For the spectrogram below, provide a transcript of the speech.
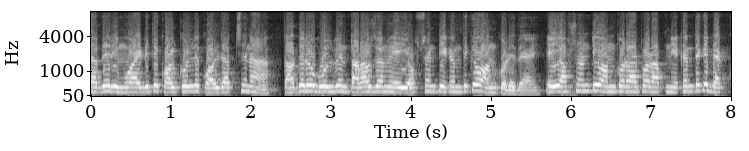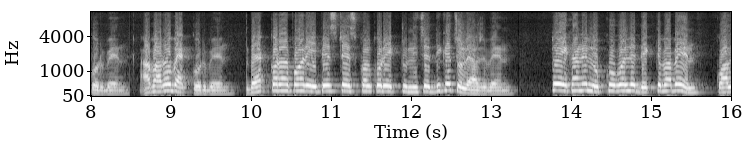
যাদের ইমো আইডিতে কল করলে কল যাচ্ছে না, তাদেরও বলবেন তারাও যেন এই অপশনটি এখান থেকে অন করে দেয়। এই অপশনটি অন করার পর আপনি এখান থেকে ব্যাক করবেন, আবারও ব্যাক করবেন। ব্যাক করার পর এই পেজটা স্ক্রল করে একটু নিচের দিকে চলে আসবেন। তো এখানে লক্ষ্য করলে দেখতে পাবেন কল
